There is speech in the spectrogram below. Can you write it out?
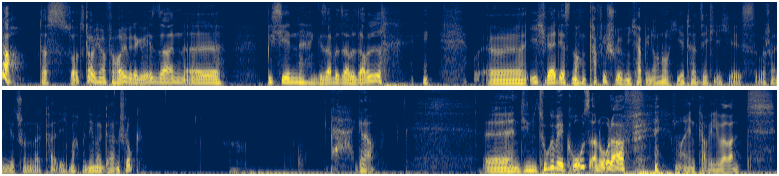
ja, das soll es, glaube ich, mal für heute wieder gewesen sein. Äh, bisschen gesabbel, sabbel, sabbel. äh, ich werde jetzt noch einen Kaffee schlürfen. Ich habe ihn auch noch hier tatsächlich. Er ist wahrscheinlich jetzt schon kalt. Ich mache mir nehme mal gerade einen Schluck. Genau. Äh, in diesem Zuge will Gruß an Olaf, mein Kaffeelieferant.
